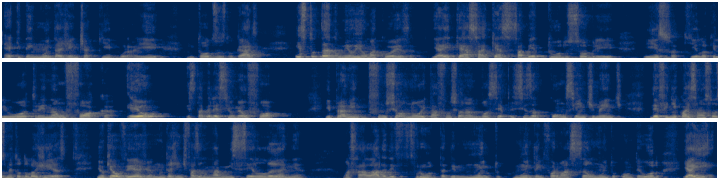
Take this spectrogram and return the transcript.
é que tem muita gente aqui por aí em todos os lugares, estudando mil e uma coisa. E aí quer, quer saber tudo sobre isso, aquilo, aquele outro e não foca. Eu estabeleci o meu foco. E para mim funcionou e está funcionando. Você precisa conscientemente definir quais são as suas metodologias. E o que eu vejo é muita gente fazendo uma miscelânea, uma salada de fruta, de muito, muita informação, muito conteúdo, e aí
